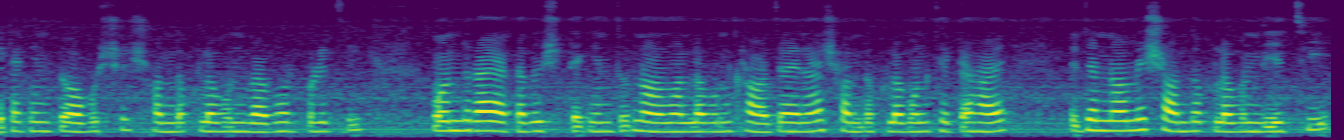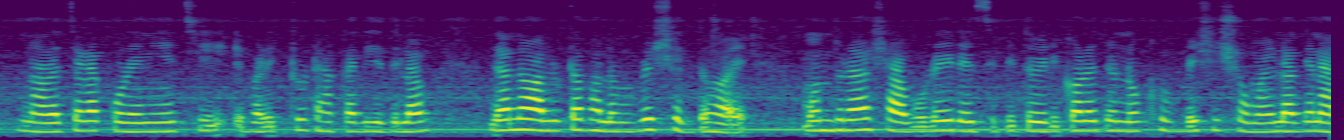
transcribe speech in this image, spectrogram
এটা কিন্তু অবশ্যই সন্দক লবণ ব্যবহার করেছি। বন্ধুরা, একাদশীতে কিন্তু নর্মাল লবণ খাওয়া যায় না, সন্দক লবণ খেতে হয়। এজন্য আমি সন্দক লবণ দিয়েছি, নাড়াচাড়া করে নিয়েছি। এবার একটু ঢাকা দিয়ে দিলাম, যেন আলুটা ভালোভাবে সেদ্ধ হয়। বন্ধুরা, সাবুর এই রেসিপি তৈরি করার জন্য খুব বেশি সময় লাগে না।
